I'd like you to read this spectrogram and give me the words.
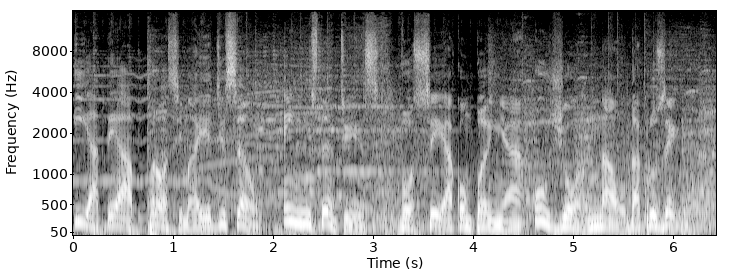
e até a próxima edição. Em instantes, você acompanha o Jornal da Cruzeiro.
